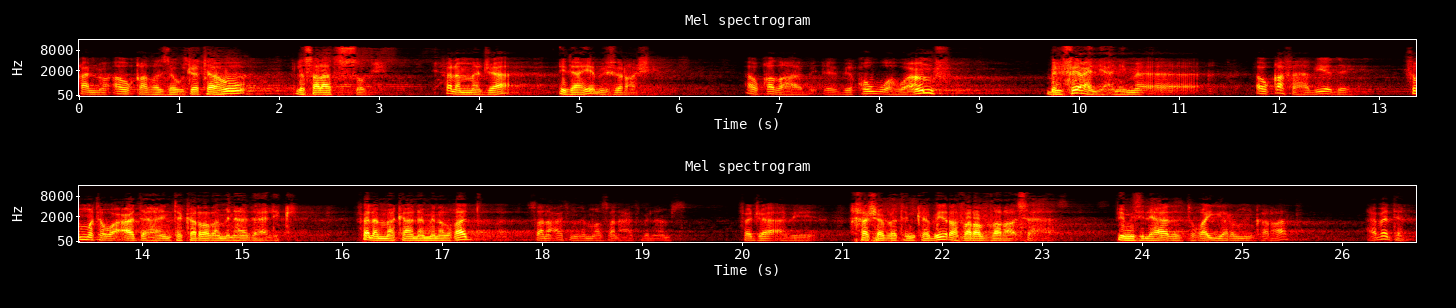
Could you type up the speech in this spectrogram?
قال أنه أوقظ زوجته لصلاة الصبح فلما جاء إذا هي بفراشها أوقظها بقوة وعنف بالفعل يعني أوقفها بيده ثم توعدها إن تكرر منها ذلك. فلما كان من الغد صنعت مثل ما صنعت بالأمس فجاء بخشبة كبيرة فرض رأسها بمثل هذا تغير المنكرات أبدا.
